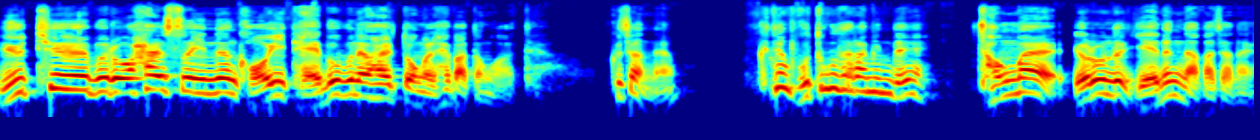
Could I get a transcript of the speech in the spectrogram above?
유튜브로 할 수 있는 거의 대부분의 활동을 해봤던 것 같아요. 그렇지 않나요? 그냥 보통 사람인데 정말 여러분들 예능 나가잖아요.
